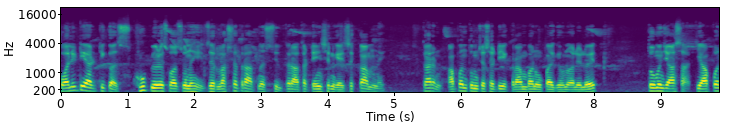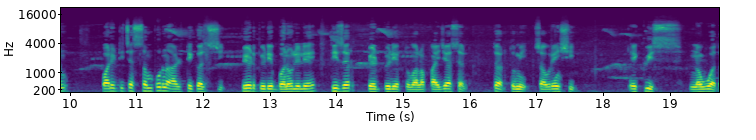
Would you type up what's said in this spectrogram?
क्वालिटी आर्टिकल्स खूप वेळेस वाचूनही जर लक्षात राहत नसतील तर आता टेन्शन घ्यायचं काम नाही. कारण आपण तुमच्यासाठी एक रामबाण उपाय घेऊन आलेलो आहेत. तो म्हणजे असा की आपण क्वालिटीच्या संपूर्ण आर्टिकल्सची पेड पी डी एफ बनवलेली आहे. ती जर पेड पी डी एफ तुम्हाला पाहिजे असेल तर तुम्ही चौऱ्याऐंशी एकवीस नव्वद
